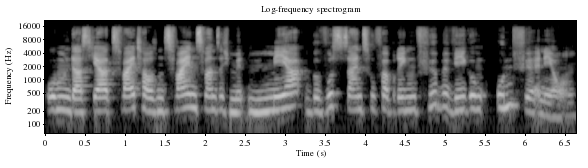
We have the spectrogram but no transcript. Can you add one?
um das Jahr 2022 mit mehr Bewusstsein zu verbringen für Bewegung und für Ernährung.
